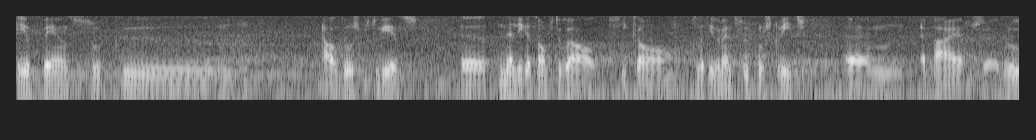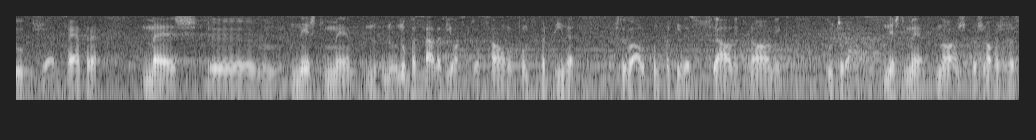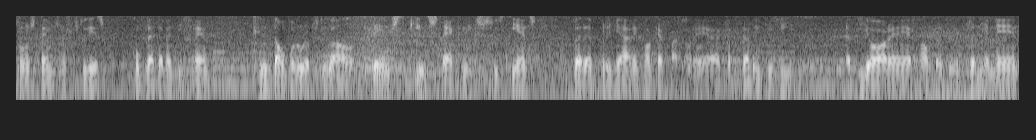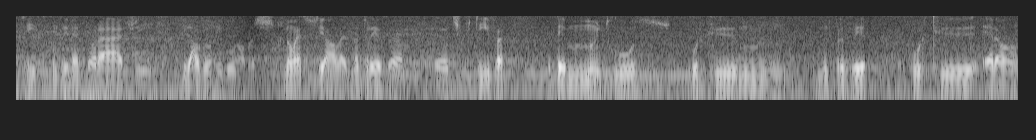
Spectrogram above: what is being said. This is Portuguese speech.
Eu penso que hum, alguns portugueses uh, na ligação a Portugal ficam relativamente circunscritos um, a bairros, a grupos, etc. Mas uh, neste momento, no, passado havia uma situação, o ponto de partida de Portugal, o ponto de partida social, económico, cultural. Neste momento, nós, com as novas gerações, temos uns portugueses completamente diferentes, que dão valor a Portugal, têm os skills técnicos suficientes para brilhar em qualquer parte do mundo. É a capacidade de improviso. A pior é a falta de planeamento e de cumprimento de horários e, e de algum rigor. Obras que não é social, é de natureza uh, desportiva, dê muito gozo, porque hum, muito prazer, porque eram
